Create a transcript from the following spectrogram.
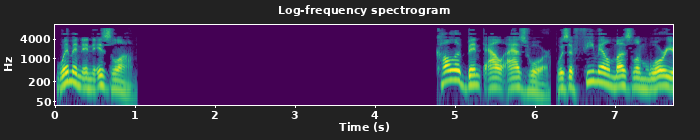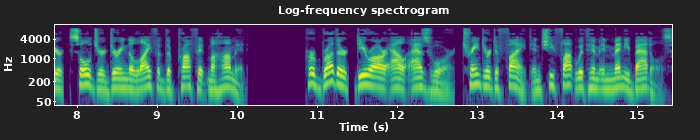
Women in Islam Khawla bint al-Azwar, was a female Muslim warrior, soldier during the life of the Prophet Muhammad. Her brother, Dirar al-Azwar, trained her to fight and she fought with him in many battles.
